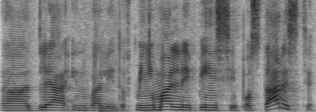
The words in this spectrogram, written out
для инвалидов, минимальные пенсии по старости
